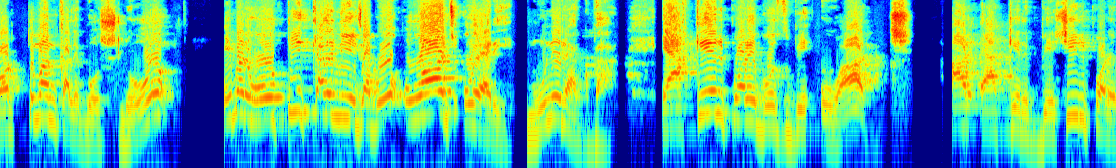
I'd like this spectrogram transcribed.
বর্তমান কালে বসল, এবার অতীত কালে নিয়ে যাব ওয়াজ ওয়ারে মনে রাখবা, একের পরে বসবে ওয়াজ আর একের বেশির পরে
